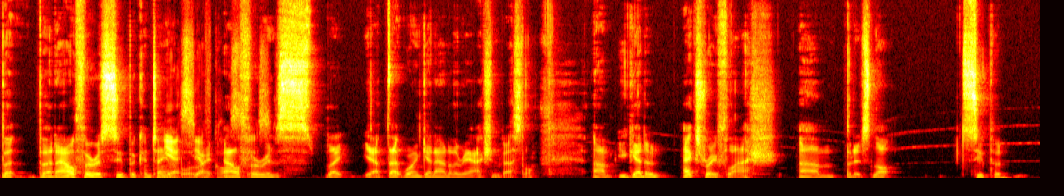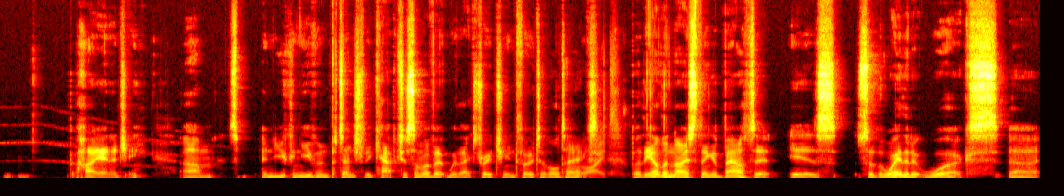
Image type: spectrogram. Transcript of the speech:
But but alpha is super containable, Yes, yeah, right? course, alpha yes. is like yeah, that won't get out of the reaction vessel. Um, you get an X-ray flash, um, but it's not super high energy. Um, and you can even potentially capture some of it with X-ray tuned photovoltaics. Right. But the other nice thing about it is, so the way that it works, uh,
